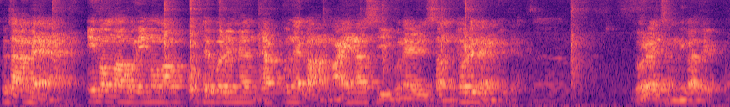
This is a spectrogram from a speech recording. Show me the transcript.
그 다음에 이놈하고 이놈하고 곱해버리면 약분해가 마이너스 2분의 1선 요래 되는 거죠. 네. 요래 정리가 됐고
